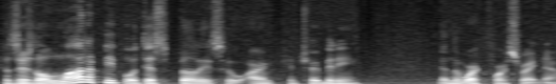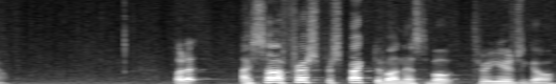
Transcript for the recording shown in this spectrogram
Because there's a lot of people with disabilities who aren't contributing in the workforce right now. But I saw a fresh perspective on this about three years ago.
